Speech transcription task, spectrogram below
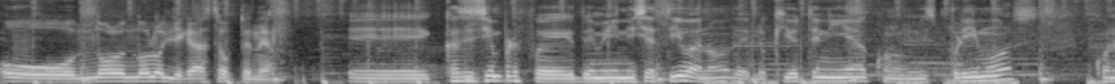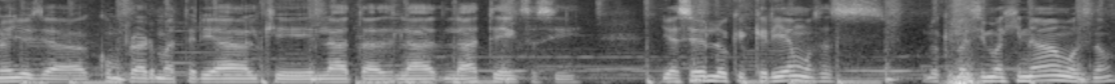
o no, no lo llegaste a obtener? Eh, casi siempre fue de mi iniciativa, ¿no? De lo que yo tenía con mis primos, con ellos ya comprar material, que latas, látex, así. Y hacer lo que queríamos, lo que nos imaginábamos, ¿no?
